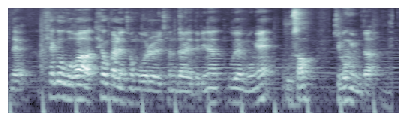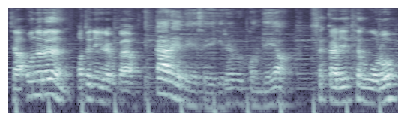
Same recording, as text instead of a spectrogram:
네, 태국어와 태국 관련 정보를 전달해드리는 우연봉의 우석 기봉입니다. 자, 오늘은 어떤 얘기를 해볼까요? 색깔에 대해서 얘기를 해볼 건데요. 색깔이 태국어로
